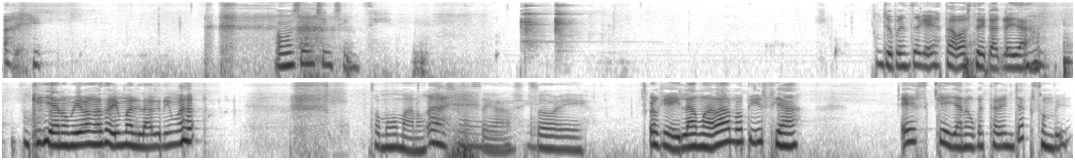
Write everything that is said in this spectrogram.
Ay. Vamos a hacer un chin chin. Yo pensé que ya estaba seca, que ya, que ya no me iban a salir más lágrimas. Somos humanos. Ay, o sea, sí. Ok, la mala noticia es que ya no voy a estar en Jacksonville.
